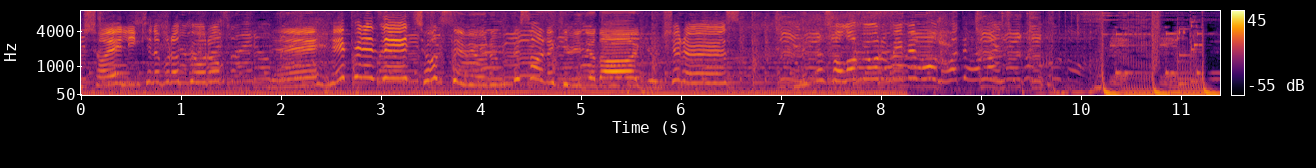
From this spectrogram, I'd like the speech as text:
Aşağıya linkini bırakıyorum. Ve hepinizi çok seviyorum. Bir sonraki videoda görüşürüz. Nefes alamıyorum Emirhan. Hadi hemen çıkalım buradan.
